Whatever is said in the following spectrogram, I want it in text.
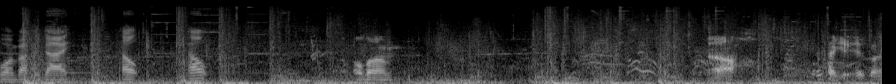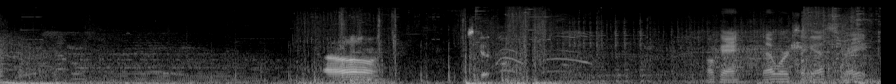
Boy, I'm about to die. Help. Help. Hold on. Oh, what did I get hit by? Oh, that's good. Okay, that works, I guess, right?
